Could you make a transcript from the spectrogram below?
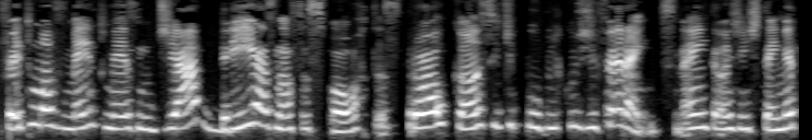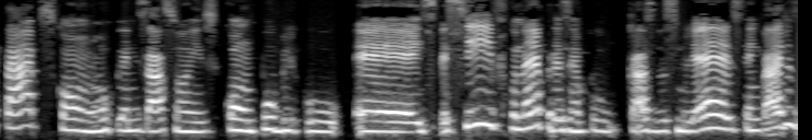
feito um movimento mesmo de abrir as nossas portas para o alcance de públicos diferentes, né? Então, a gente gente tem meetups com organizações com público é, específico, né? Por exemplo, o caso das mulheres, tem várias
